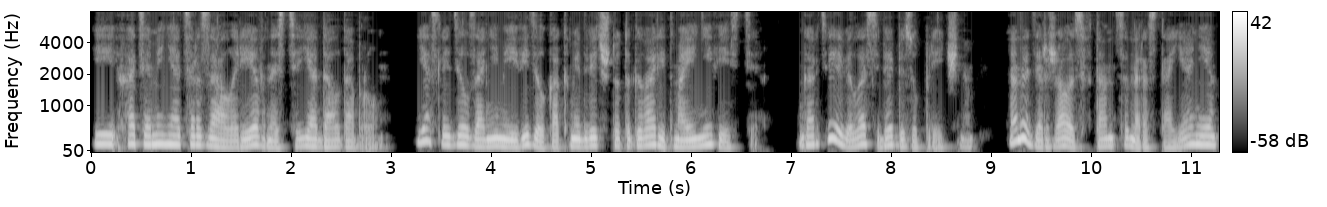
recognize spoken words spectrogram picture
И хотя меня терзала ревность, я дал добро. Я следил за ними и видел, как медведь что-то говорит моей невесте. Гордея вела себя безупречно. Она держалась в танце на расстоянии,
